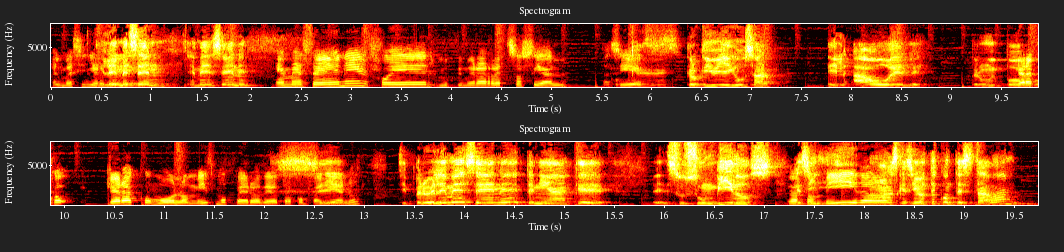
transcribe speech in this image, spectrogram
El Messenger el MSN, MSN. MSN fue mi primera red social, así es. Creo que yo llegué a usar el AOL pero muy poco. Que era, como lo mismo, pero de otra compañía, ¿no? Sí, pero el MSN tenía que eh, sus zumbidos. Los zumbidos. es que si no te contestaban,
